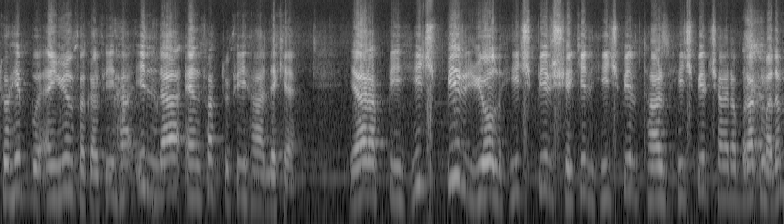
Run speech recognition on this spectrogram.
tuhibbu en yunfaka fiha illa enfaktu fiha leke. Ya Rabbi hiçbir yol, hiçbir şekil, hiçbir tarz, hiçbir çare bırakmadım.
